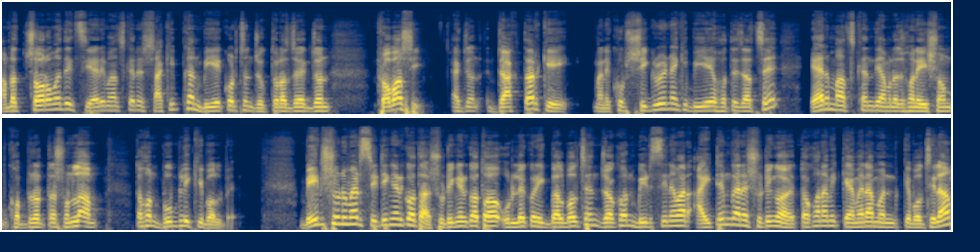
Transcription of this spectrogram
আমরা চরমে দেখছি, আর মাঝখানে সাকিব খান বিয়ে করছেন যুক্তরাজ্যে একজন প্রবাসী, একজন ডাক্তারকে মানে খুব শীঘ্রই নাকি বিয়ে হতে যাচ্ছে, এর মাঝখান দিয়ে আমরা যখন এই সব খবরটা শুনলাম, তখন বুবলি কি বলবে? বীর সিনেমার সিটিংয়ের কথা, শুটিংয়ের কথা উল্লেখ করে ইকবাল বলছেন, যখন বীর সিনেমার আইটেম গানের শুটিং হয়, তখন আমি ক্যামেরাম্যানকে বলছিলাম,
